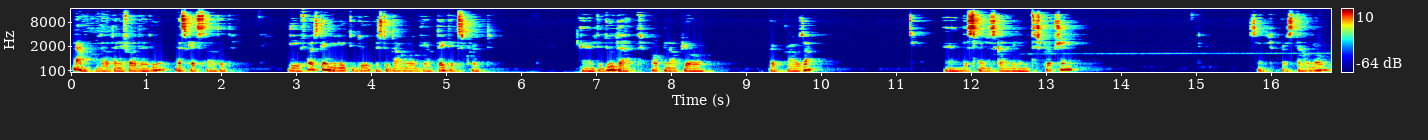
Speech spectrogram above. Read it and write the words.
Now, without any further ado, let's get started. The first thing you need to do is to download the updated script. And to do that, open up your web browser. And this link is going to be in the description. Simply press download.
